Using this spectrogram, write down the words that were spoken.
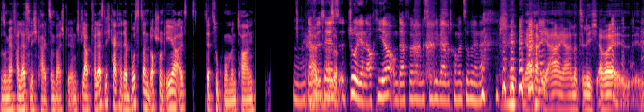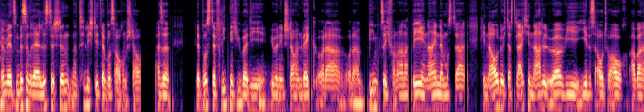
Also mehr Verlässlichkeit zum Beispiel. Und ich glaube, Verlässlichkeit hat der Bus dann doch schon eher als der Zug momentan. Hm, dafür ja, ist ja also, jetzt Julian auch hier, um dafür noch ein bisschen die Werbetrommel zu rühren. Ne? Ja, ja, ja, natürlich. Aber äh, wenn wir jetzt ein bisschen realistisch sind, natürlich steht der Bus auch im Stau. Also der Bus, der fliegt nicht über die, über den Stau hinweg oder, oder beamt sich von A nach B. Nein, der muss da genau durch das gleiche Nadelöhr wie jedes Auto auch. Aber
